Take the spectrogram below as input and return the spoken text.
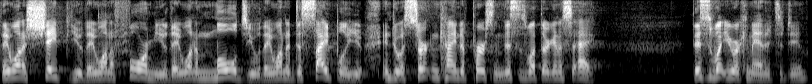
They want to shape you, they want to form you, they want to mold you, they want to disciple you into a certain kind of person. This is what they're going to say. This is what you are commanded to do.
